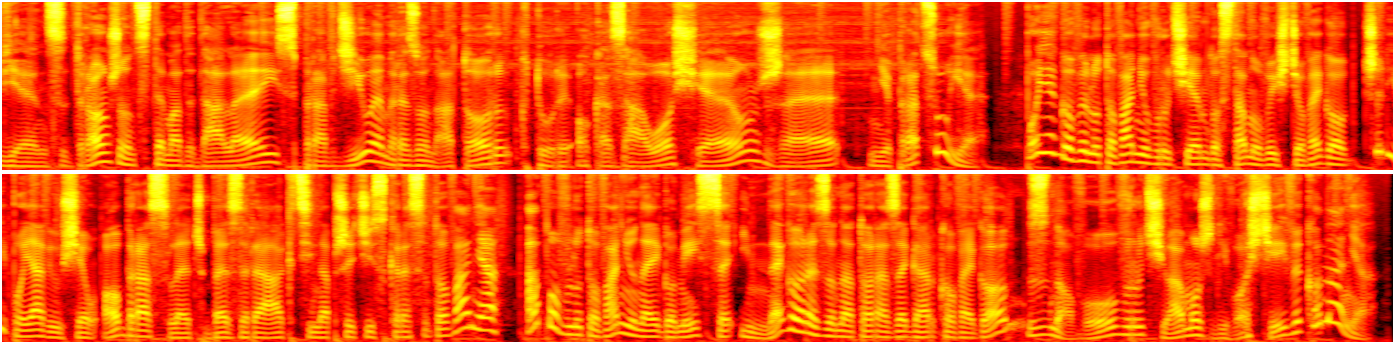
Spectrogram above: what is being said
więc drążąc temat dalej, sprawdziłem rezonator, który okazało się, że nie pracuje. Po jego wylutowaniu wróciłem do stanu wyjściowego, czyli pojawił się obraz, lecz bez reakcji na przycisk resetowania, a po wlutowaniu na jego miejsce innego rezonatora zegarkowego znowu wróciła możliwość jej wykonania.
